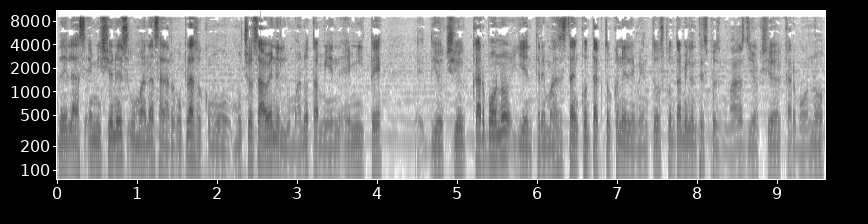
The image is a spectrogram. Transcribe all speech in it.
de las emisiones humanas a largo plazo. Como muchos saben, el humano también emite eh, dióxido de carbono y entre más está en contacto con elementos contaminantes, pues más dióxido de carbono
